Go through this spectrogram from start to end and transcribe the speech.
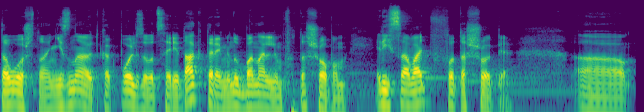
того, что они знают, как пользоваться редакторами, ну, банальным фотошопом, рисовать в фотошопе. А,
